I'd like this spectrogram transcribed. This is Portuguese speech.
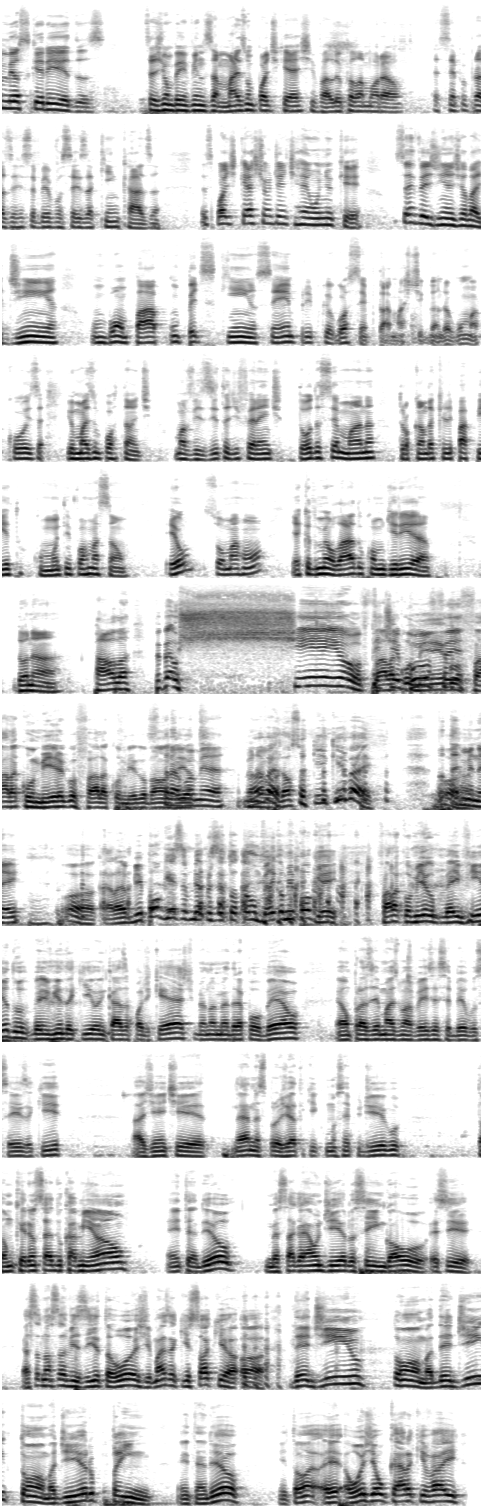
Olá, meus queridos. Sejam bem-vindos a mais um podcast. Valeu pela moral. É sempre um prazer receber vocês aqui em casa. Esse podcast é onde a gente reúne o quê? Uma cervejinha geladinha, um bom papo, um petisquinho sempre, porque eu gosto sempre de estar mastigando alguma coisa. E o mais importante, uma visita diferente toda semana, trocando aquele papito com muita informação. Eu sou Marrom e aqui do meu lado, como diria Dona Paula, Pepeu Fala comigo, fala comigo, fala comigo, Estragou minha, meu Não, velho, dá um soquinho aqui, velho. Não terminei. Porra, cara, eu me empolguei, você me apresentou tão bem que eu me empolguei. Fala comigo, bem-vindo, bem-vindo aqui ao Em Casa Podcast. Meu nome é André Poubel. É um prazer mais uma vez receber vocês aqui. A gente, né, nesse projeto aqui, como eu sempre digo, estamos querendo sair do caminhão, entendeu? Começar a ganhar um dinheiro assim, igual esse, essa nossa visita hoje, mas aqui, só aqui, ó, ó dedinho, toma, dedinho, toma, dinheiro, plim, entendeu? Então, é, hoje é o cara que vai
